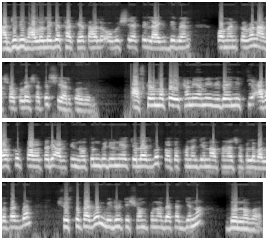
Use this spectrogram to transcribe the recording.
আর যদি ভালো লেগে থাকে, তাহলে অবশ্যই একটি লাইক দিবেন কমেন্ট করবেন, আর সকলের সাথে শেয়ার করবেন। আজকের মতো এখানে আমি বিদায় নিচ্ছি। আবার খুব তাড়াতাড়ি আরেকটি নতুন ভিডিও নিয়ে চলে আসব। ততক্ষণের জন্য আপনারা সকলে ভালো থাকবেন, সুস্থ থাকবেন। ভিডিওটি সম্পূর্ণ দেখার জন্য ধন্যবাদ।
